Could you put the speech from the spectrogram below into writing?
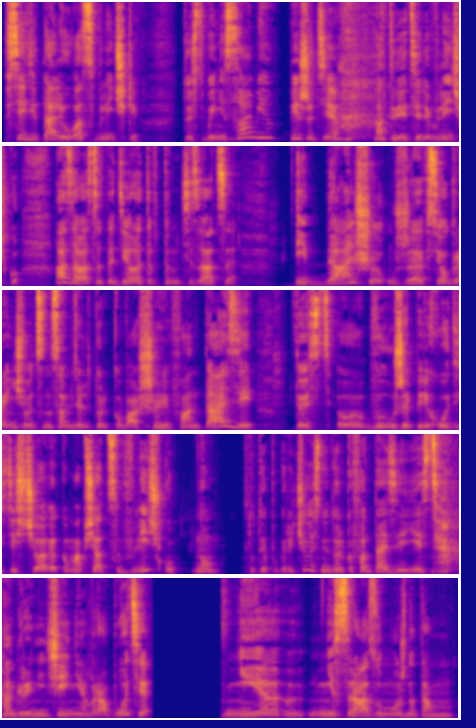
все детали у вас в личке». То есть вы не сами пишете, ответили в личку, а за вас это делает автоматизация. И дальше уже все ограничивается на самом деле только вашей фантазией. То есть э, вы уже переходите с человеком общаться в личку, ну, Тут я погорячилась, не только фантазии, есть ограничения в работе. Не, не сразу можно там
